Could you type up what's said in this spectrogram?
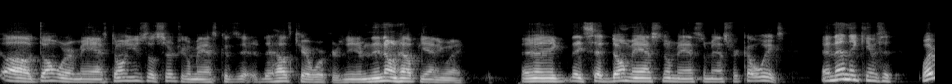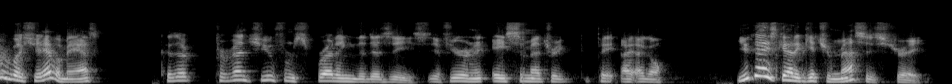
"Oh, don't wear a mask. Don't use those surgical masks because the, healthcare workers need them. They don't help you anyway." And then they, they said, "No mask, no mask, no mask" for a couple weeks. And then they came and said, "Well, everybody should have a mask because it prevents you from spreading the disease. If you're an asymmetric, I, I go, you guys got to get your message straight.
